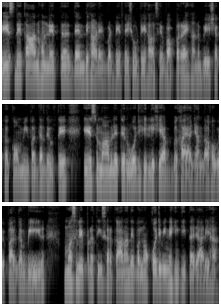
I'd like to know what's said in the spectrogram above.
ਇਸ ਦੇ ਕਾਰਨ ਹੁਣ ਨਿਤ ਦਿਨ ਦਿਹਾੜੇ ਵੱਡੇ ਤੇ ਛੋਟੇ ਹਾਦਸੇ ਵਾਪਰ ਰਹੇ ਹਨ। ਬੇਸ਼ੱਕ ਕੌਮੀ ਪੱਧਰ ਦੇ ਉੱਤੇ ਇਸ ਮਾਮਲੇ ਤੇ ਰੋਜ਼ ਹੀ ਲਿਖਿਆ ਵਿਖਾਇਆ ਜਾਂਦਾ ਹੋਵੇ, ਪਰ ਗੰਭੀਰ ਮਸਲੇ ਪ੍ਰਤੀ ਸਰਕਾਰਾਂ ਦੇ ਵੱਲੋਂ ਕੁਝ ਵੀ ਨਹੀਂ ਕੀਤਾ ਜਾ ਰਿਹਾ।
